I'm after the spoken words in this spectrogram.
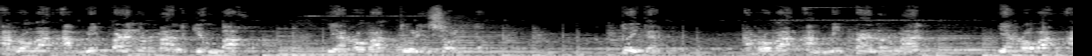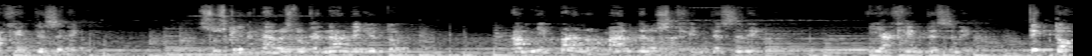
arroba a mi paranormal-bajo y arroba turinsólito. Twitter, arroba a mi paranormal y arroba agentes de negro. Suscríbete a nuestro canal de YouTube, a mi paranormal de los agentes de negro y agentes de negro. TikTok,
